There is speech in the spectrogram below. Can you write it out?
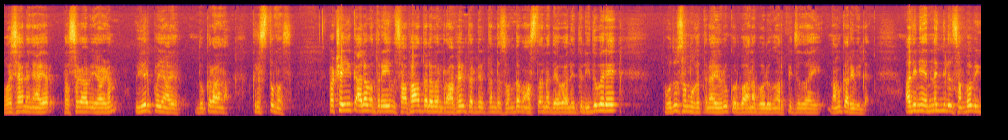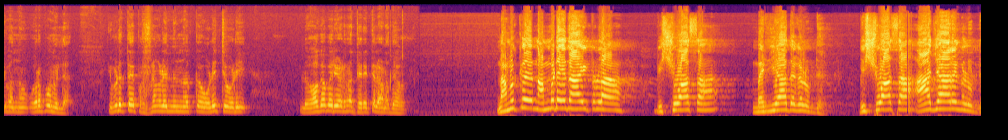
ഓശാന ഞായർ പെസക വ്യാഴം ഉയർപ്പ് ഞായർ ദുക്രാന ക്രിസ്തുമസ്. പക്ഷേ ഈ കാലം അത്രയും സഭാതലവൻ റാഫേൽ തട്ടിൽ തന്റെ സ്വന്തം ആസ്ഥാന ദേവാലയത്തിൽ ഇതുവരെ പൊതുസമൂഹത്തിനായി ഒരു കുർബാന പോലും അർപ്പിച്ചതായി നമുക്കറിവില്ല. അതിന് എന്തെങ്കിലും സംഭവിക്കുമെന്ന് ഉറപ്പുമില്ല. ഇവിടുത്തെ പ്രശ്നങ്ങളിൽ നിന്നൊക്കെ ഒളിച്ചോടി ലോകപര്യടന തിരക്കിലാണ് അദ്ദേഹം. നമുക്ക് നമ്മുടേതായിട്ടുള്ള വിശ്വാസ മര്യാദകളുണ്ട്. വിശ്വാസ ആചാരങ്ങളുണ്ട്.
